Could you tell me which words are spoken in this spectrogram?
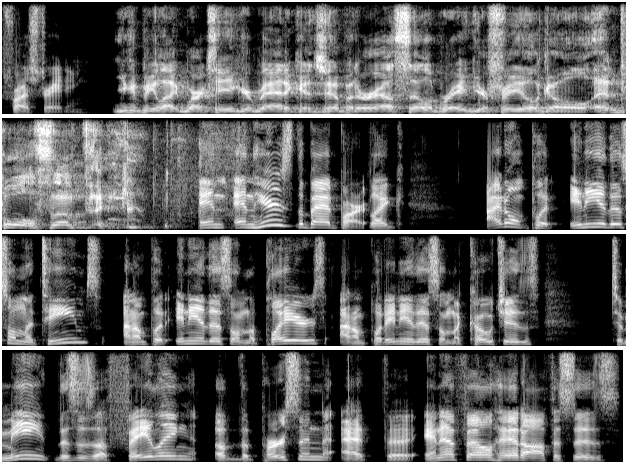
frustrating You could be like Martin Gramatica jumping around celebrating your field goal and pull something. And and here's the bad part. Like I don't put any of this on the teams. I don't put any of this on the players. I don't put any of this on the coaches. To me, this is a failing of the person at the NFL head offices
